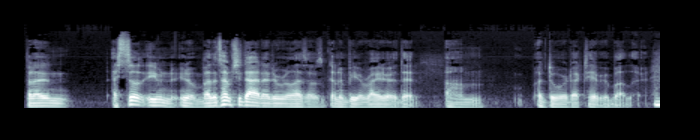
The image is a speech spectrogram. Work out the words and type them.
but I didn't, I still, even, you know, by the time she died, I didn't realize I was going to be a writer that, um, adored Octavia Butler. Mm.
